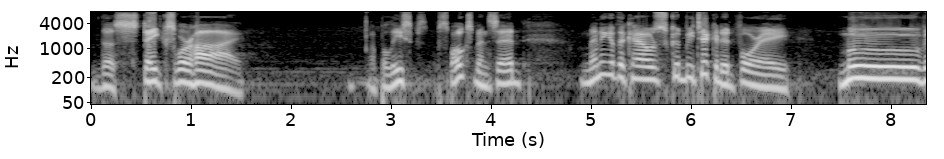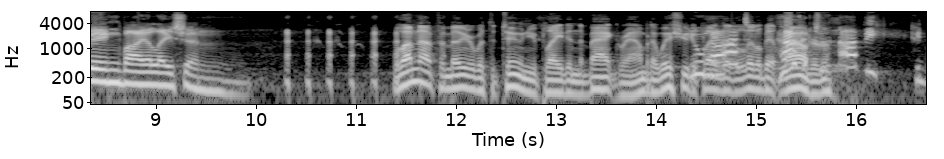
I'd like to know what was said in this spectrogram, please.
the stakes were high. A police spokesman said many of the cows could be ticketed for a moving violation. Well, I'm not familiar with the tune you played in the background, but I wish you'd You played it a little bit How louder. Could you not be? Could,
